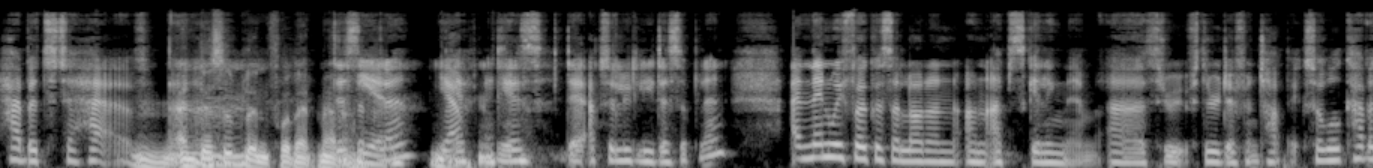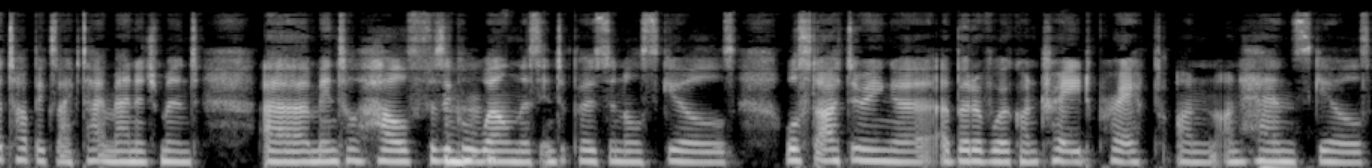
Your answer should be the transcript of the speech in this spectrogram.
habits to have. and discipline for that matter. Discipline. Yeah, Yeah, definitely. yes, de- absolutely discipline. And then we focus a lot on, on upskilling them uh, through through different topics. So we'll cover topics like time management, uh, mental health, physical wellness, interpersonal skills. We'll start doing a, a bit of work on trade prep, on on hand skills.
